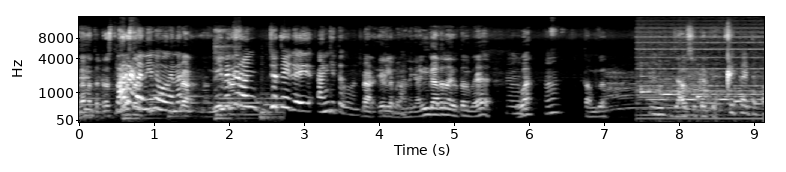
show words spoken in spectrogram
ನನ್ನಂತ ಡ್ರೆಸ್ ಬರೋಣ ನೀನು ಹೋಗೋಣ ಬೇಡ ನೀ ಬೇಕಾದ್ರೆ ಒಂದ್ ಜೊತೆ ಇದೆ ಅಂಗಿ ತಗೊಂಡ್ ಬೇಡ ಇರ್ಲಿ ಬೇಡ. ನನಗೆ ಹೆಂಗಾದ್ರೆ ನಾ ಇರ್ತಾನೆ ಬೇ. ಅವ್ವ ತಮ್ಗ ಜಾಬ್ ಸಿಕ್ಕತಿ ಸಿಕ್ಕಾಯ್ತಪ್ಪ.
